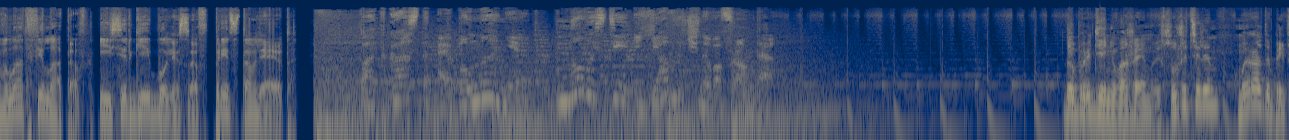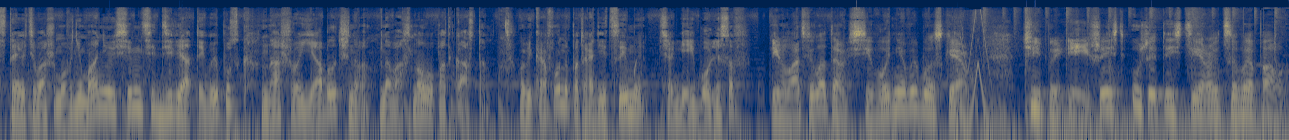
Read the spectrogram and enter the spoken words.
Влад Филатов и Сергей Болесов представляют Подкаст Apple Money. Новости яблочного фронта. Добрый день, уважаемые слушатели! Мы рады представить вашему вниманию 79-й выпуск нашего яблочного новостного подкаста. У микрофона по традиции мы, Сергей Болесов и Влад Филатов. Сегодня в выпуске. Чипы A6 уже тестируются в Apple.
